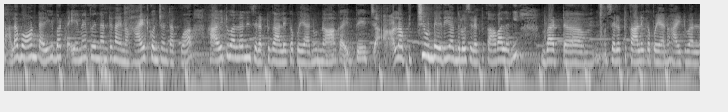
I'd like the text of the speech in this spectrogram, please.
చాలా బాగుంటాయి బట్ ఏమైపోయిందంటే నేను హైట్ కొంచెం తక్కువ. హైట్ వల్ల నేను సెలెక్ట్ కాలేకపోయాను. నాకైతే చాలా పిచ్చి ఉండేది అందులో సెలెక్ట్ కావాలని బట్ సెలెక్ట్ um, కాలేకపోయాను హైట్ వల్ల.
